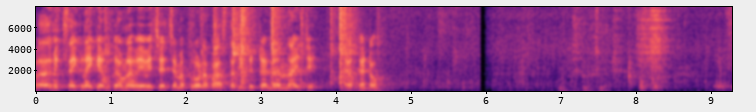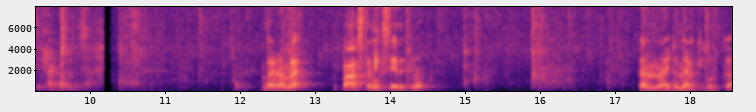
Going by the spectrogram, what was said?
അപ്പോൾ അത് മിക്സ് ആയിക്കണേക്ക് നമുക്ക് നമ്മൾ വേവിച്ച് വെച്ച മക്രോണ പാസ്ത അതിൽ കിട്ടേണ്ട നന്നായിട്ട് വെക്കട്ടോ കേട്ടോ ഇതാണ് നമ്മളെ പാസ്ത മിക്സ് ചെയ്തിക്കണ് നന്നായിട്ടൊന്ന് ഇളക്കി കൊടുക്കുക.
